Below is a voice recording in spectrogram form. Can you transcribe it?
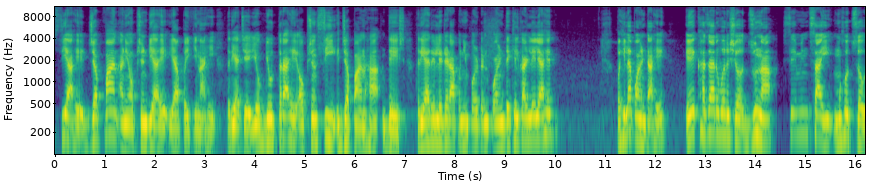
सी आहे जपान आणि ऑप्शन डी आहे यापैकी नाही. तर याचे योग्य उत्तर आहे ऑप्शन सी जपान हा देश. तर या रिलेटेड आपण इम्पॉर्टंट पॉईंट देखील काढलेले आहेत. पहिला पॉईंट आहे एक हजार वर्ष जुना सेमिनसाई महोत्सव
